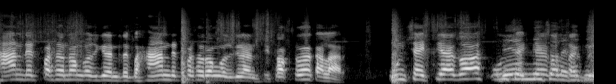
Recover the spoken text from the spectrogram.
হান্ড্রেড পার্সেন্ট রঙ্গজ গ্যারান্টি হান্ড্রেড পার্সেন্ট রঙ্গজ গ্যারান্টি টকটকা কালার। উনষাট টাকা গছ উনষাট এমনি টাকা চলে গছ থাকবে।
